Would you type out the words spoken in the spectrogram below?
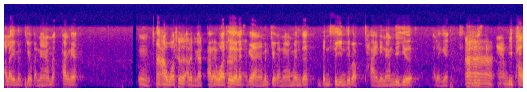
อะไรมันเกี่ยวกับน้ำอะภาคเนี้ย อืมอ่า water อะไรเหมือนกันอะไร water อะไรสักอย่างอะมันเกี่ยวกับน้ำมันจะเป็น scene ที่แบบถ่ายในน้ำเยอะๆอะไรเงี้ยอ่ามีอ่าน้ำมีเผา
